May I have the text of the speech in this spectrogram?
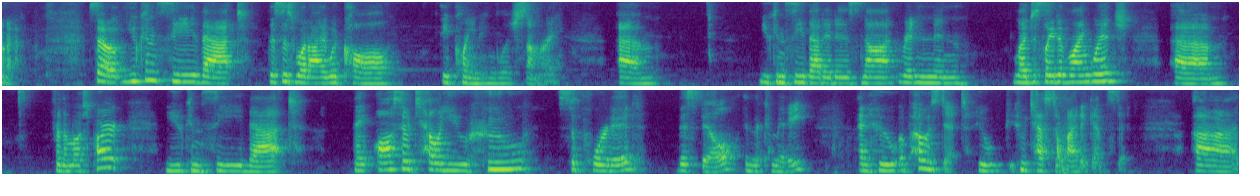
Okay, so you can see that this is what I would call a plain English summary. Um, you can see that it is not written in legislative language. um, for the most part. You can see that they also tell you who supported this bill in the committee and who opposed it, who, who testified against it. Uh,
